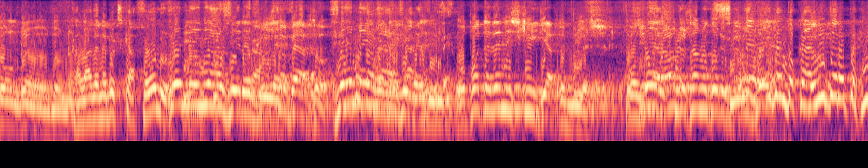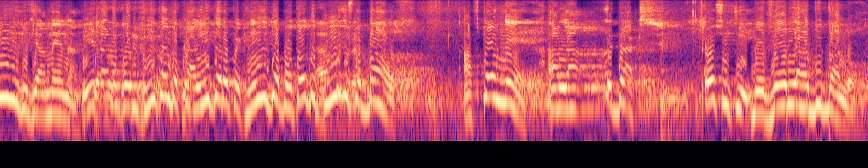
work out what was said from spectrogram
τον... τον... Αλλά δεν έπαιξε καθόλου. Δεν με νοιάζει ρε Ποιος φίλε. το είπε αυτό; Δεν με νοιάζει ρε φίλε. Οπότε δεν ισχύει και αυτό που λες. Σήμερα όντως ήταν ο κορυφαίος. Σήμερα ήταν το καλύτερο παιχνίδι του για μένα. Ήταν ο κορυφαίος. Ήταν το καλύτερο παιχνίδι του από τότε που Άντε, ήρθε στον μπράβο. ΠΑΟΚ. Αυτό ναι, αλλά εντάξει, ως εκεί. με βέρει αντίπαλο.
